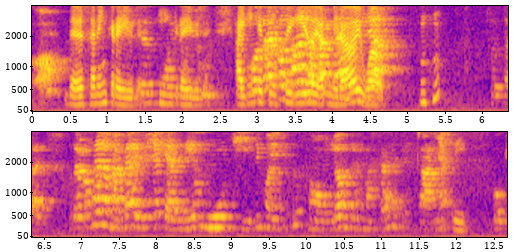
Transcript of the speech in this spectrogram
Oh. Debe ser increíble, increíble. Alguien que tú has seguido y admirado y wow. Total. Otra cosa de la marca de Yuya que ha tenido muchísimo éxito son los, las máscaras de pestañas. Sí. ¿Ok?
